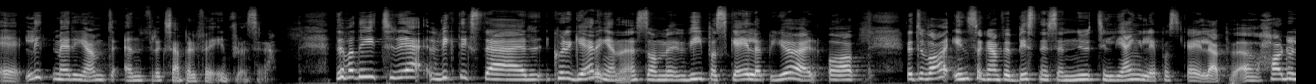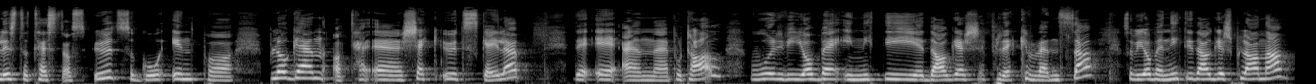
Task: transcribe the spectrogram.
er litt mer gjemt enn f.eks. for, for influensere. Det var de tre viktigste korrigeringene som vi på ScaleUp gjør. Og vet du hva? Instagram for business er nå tilgjengelig på ScaleUp. Har du lyst til å teste oss ut, så gå inn på bloggen og eh, sjekk ut ScaleUp. Det er en eh, portal hvor vi jobber i 90 dagers frekvenser. Så vi jobber i 90 dagers planer.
